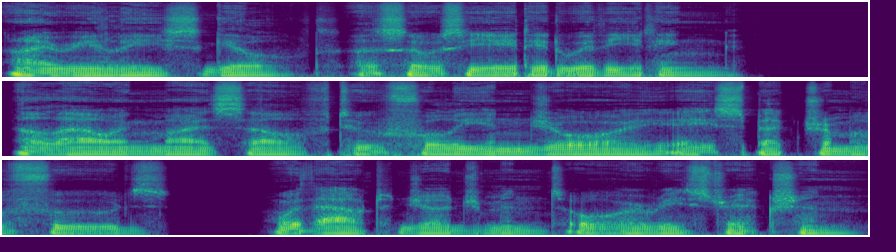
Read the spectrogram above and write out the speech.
I release guilt associated with eating, allowing myself to fully enjoy a spectrum of foods without judgment or restriction.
